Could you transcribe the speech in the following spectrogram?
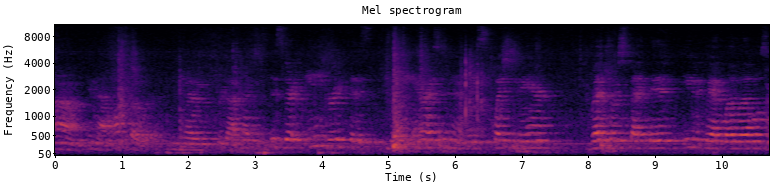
um, in that hospital with, you know, through diagnosis. Is there any group that is really interested in at least questionnaire, retrospective, even if we have low levels or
